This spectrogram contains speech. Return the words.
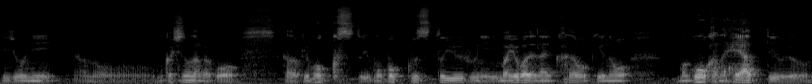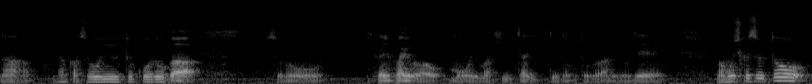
非常にあの昔のなんかこうカラオケボックスというもうボックスというふうに、まあ、呼ばれないカラオケの、まあ、豪華な部屋っていうようななんかそういうところがその光ファイバーをもう今引いたりっていうようなことがあるので、まあ、もしかすると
